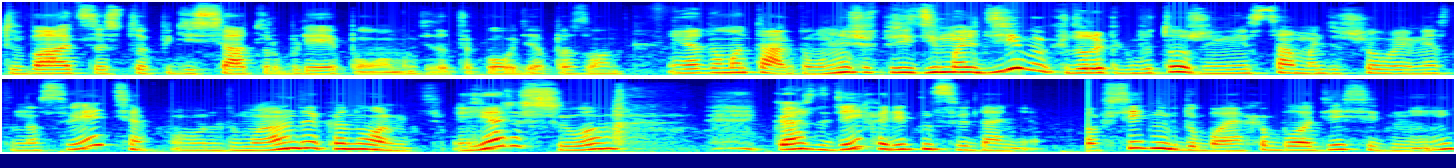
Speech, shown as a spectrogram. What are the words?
120-150 рублей, по-моему, где-то такого диапазона. Я думаю, так, думаю, у меня еще впереди Мальдивы, которые как бы тоже не самое дешевое место на свете. Думаю, надо экономить. И я решила каждый день ходить на свидание. Все дни в Дубае, я была 10 дней.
